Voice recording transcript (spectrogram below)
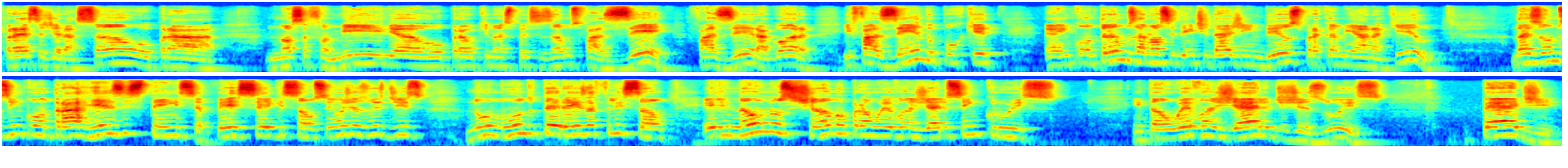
para essa geração, ou para nossa família, ou para o que nós precisamos fazer, fazer agora, e fazendo porque é, encontramos a nossa identidade em Deus para caminhar naquilo, nós vamos encontrar resistência, perseguição. O Senhor Jesus disse no mundo tereis aflição. Ele não nos chama para um evangelho sem cruz. Então, o evangelho de Jesus pede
